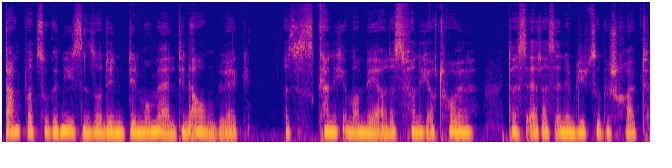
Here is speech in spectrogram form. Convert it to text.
dankbar zu genießen, so den, den Moment, den Augenblick. Also das kann ich immer mehr und das fand ich auch toll, dass er das in dem Lied so beschreibt.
